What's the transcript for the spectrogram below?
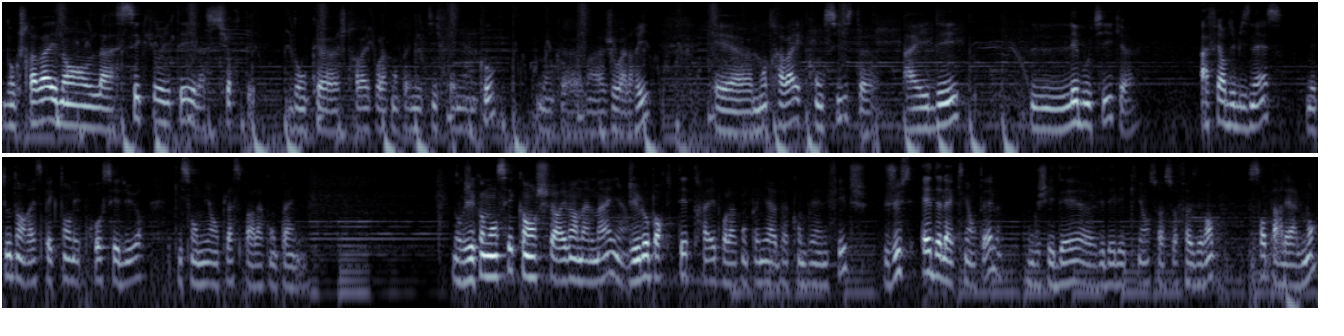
Donc je travaille dans la sécurité et la sûreté. Donc euh, je travaille pour la compagnie Tiffany Co, donc dans la joaillerie. Et mon travail consiste à aider les boutiques à faire du business, mais tout en respectant les procédures qui sont mises en place par la compagnie. Donc j'ai commencé quand je suis arrivé en Allemagne. J'ai eu l'opportunité de travailler pour la compagnie Abercrombie Fitch, juste aide à la clientèle. Donc j'aidais les clients sur la surface de vente sans parler allemand,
